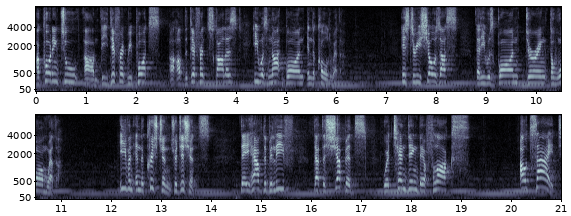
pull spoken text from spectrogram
according to um, the different reports uh, of the different scholars, he was not born in the cold weather. History shows us that he was born during the warm weather. Even in the Christian traditions, they have the belief that the shepherds were tending their flocks outside.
